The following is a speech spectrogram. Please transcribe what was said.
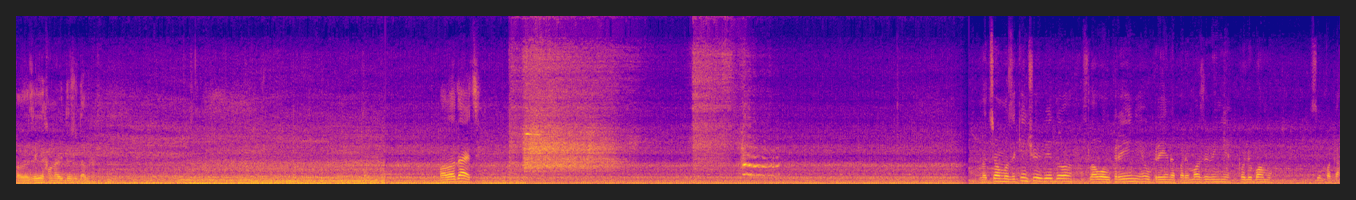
Але заїхав навіть дуже добре. Молодець. На цьому закінчую відео. Слава Україні! Україна переможе війні по-любому. Всім пока.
